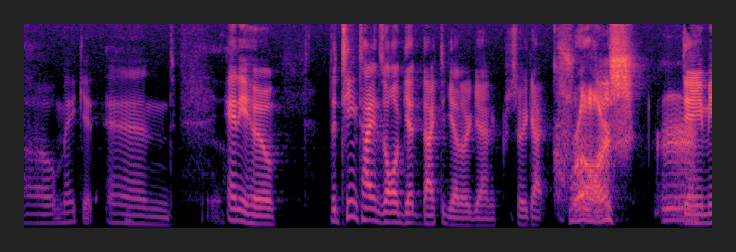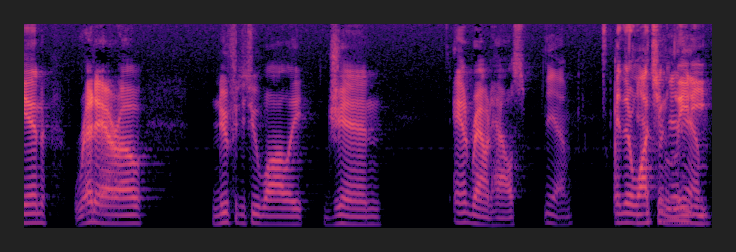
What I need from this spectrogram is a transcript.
oh, make it end. Anywho, the Teen Titans all get back together again. So we got Crush, Damian, Red Arrow, New 52 Wally, Djinn, and Roundhouse. yeah. And they're Can't watching Lady him.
